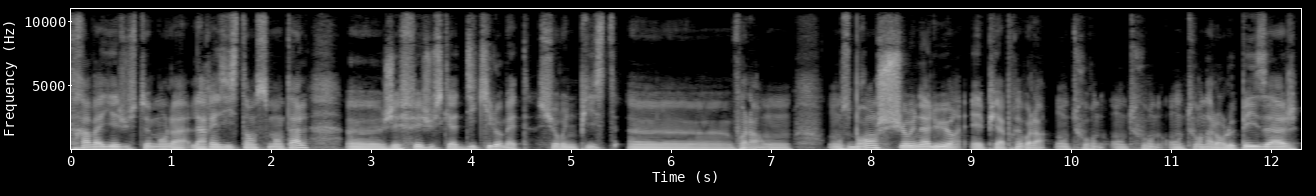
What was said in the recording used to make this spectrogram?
travailler justement la, résistance mentale. Euh, j'ai fait jusqu'à 10 km sur une piste. voilà, on, se branche sur une allure et puis après voilà, on tourne, on tourne, on tourne. Alors le paysage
